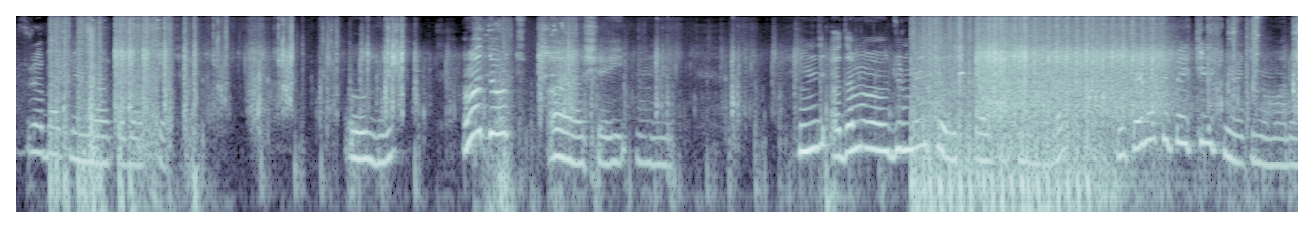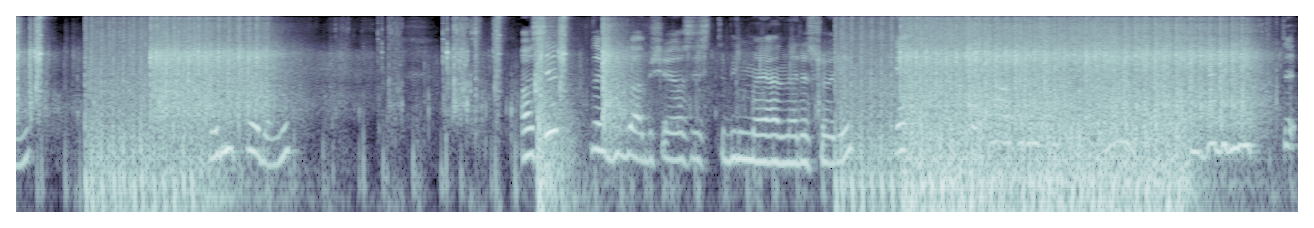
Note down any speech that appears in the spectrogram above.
Kusura bakmayın arkadaşlar. Öldüm. Ama dört Aa, şey hmm. Şimdi adamı öldürmeye numara. İnternette pek çekmiyor iki numaramı. Bayıttı adamı. Asist de güzel bir şey asisti bilmeyenlere söyleyeyim. Ya, takım arkadaşınız sizde birlikte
